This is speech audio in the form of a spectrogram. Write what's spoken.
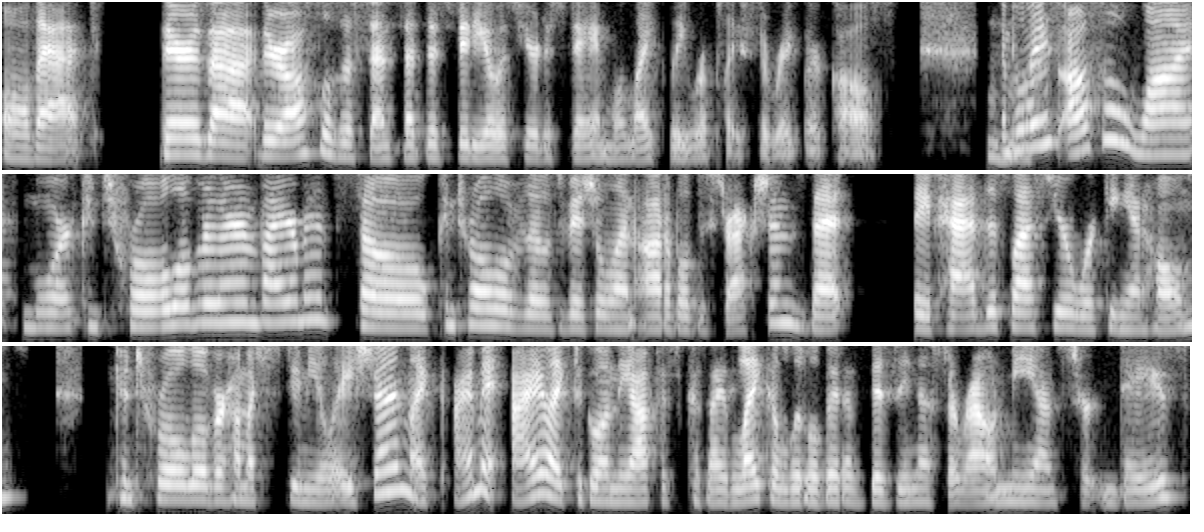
all that. There's a there also is a sense that this video is here to stay and will likely replace the regular calls. Mm-hmm. Employees also want more control over their environments, so control over those visual and audible distractions that they've had this last year working at home control over how much stimulation like i'm a, i like to go in the office because i like a little bit of busyness around me on certain days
